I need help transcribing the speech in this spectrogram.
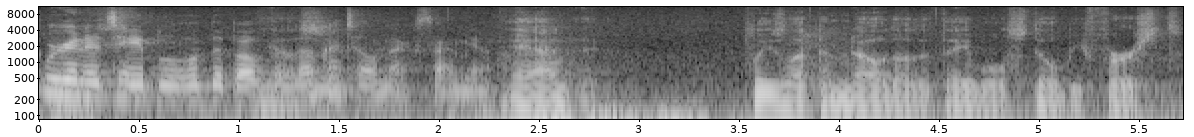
We're going to table the both of Yes. them until next time, yeah. And please let them know, though, that they will still be first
